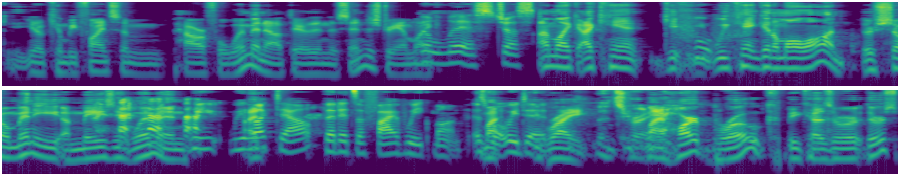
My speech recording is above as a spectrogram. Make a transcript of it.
you know, can we find some powerful women out there in this industry? I'm like, the list just I'm like, I can't get, we can't get them all on. There's so many amazing women. we we I- lucked out that it's a five week month is My- what we did. Right. That's right. My heart broke because there were, there's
